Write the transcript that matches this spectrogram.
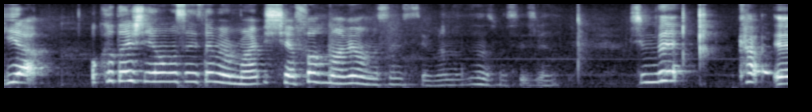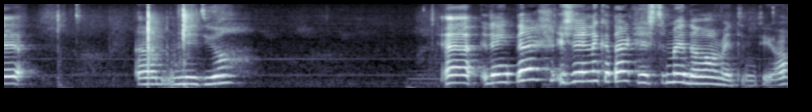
Ya o kadar şey olmasını istemiyorum mavi. Şeffaf mavi olmasını istiyorum. Anladınız mı siz beni? Şimdi ka- e, e, ne diyor? E, renkler işlerine kadar karıştırmaya devam edin diyor.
